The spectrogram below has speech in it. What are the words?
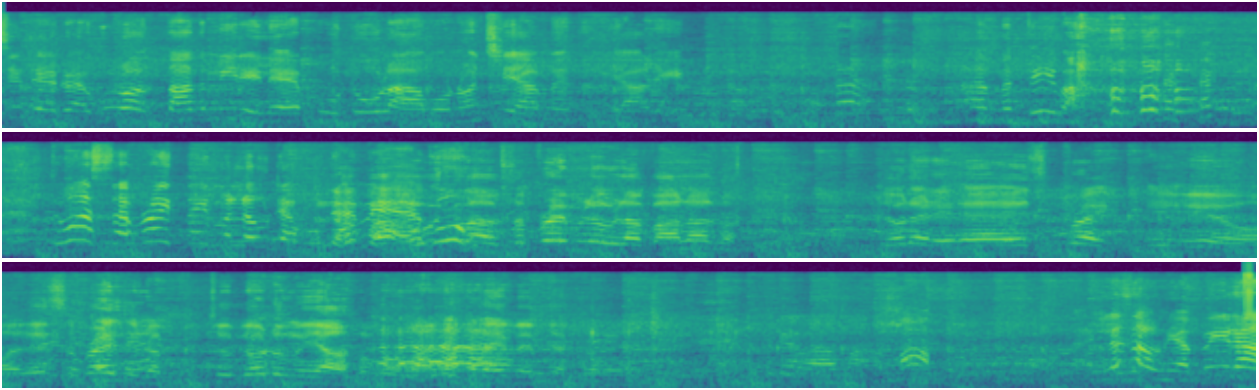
ချစ်တဲ့အတွက်အခုတော့သားသမီးတွေလည်းပိုတိုးလာတာပေါ့နော်ချစ်ရမယ်သူရလေအဲမသိပါဘူး။ तू က surprise သိမလုပ်တတ်ဘူးဒါပေမဲ့အခုက surprise မလုပ်လားဘာလားဆိုပြောလိုက်တယ်အဲ surprise အေးအေးဟော surprise ဆိုတော့သူပြောလို့မရဘူးပေါ့ဘာလဲတိုင်းပဲပြန်ပြောတယ်ကဲပါမအမလက်ဆောင်တွေကပေးတာ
